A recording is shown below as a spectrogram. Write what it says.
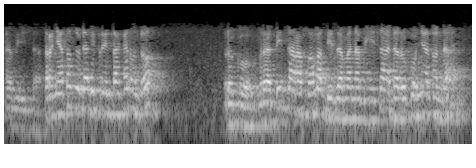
Nabi Isa. Ternyata sudah diperintahkan untuk rukuk. Berarti cara sholat di zaman Nabi Isa ada rukuknya atau enggak?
